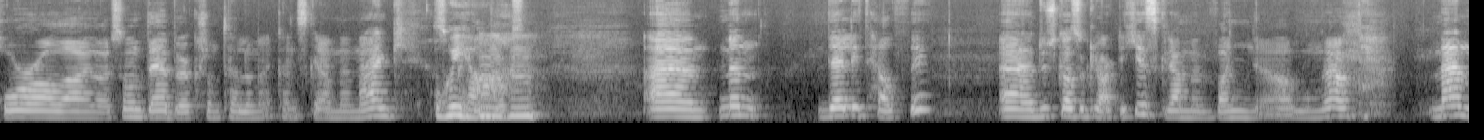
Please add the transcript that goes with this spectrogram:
Coraline og sånt. Det er bøker som til og med kan skremme meg. Oh, ja. Um, men det er litt healthy. Uh, du skal så klart ikke skremme vannet av unger, men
